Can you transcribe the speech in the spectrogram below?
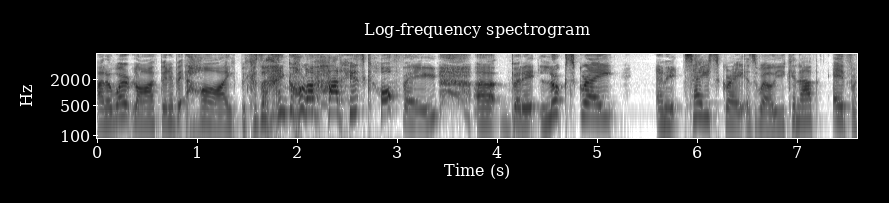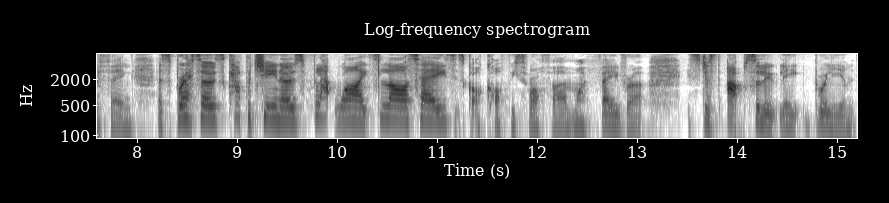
And I won't lie, I've been a bit high because I think all I've had is coffee. Uh, but it looks great and it tastes great as well. You can have everything espressos, cappuccinos, flat whites, lattes. It's got a coffee frother, my favourite. It's just absolutely brilliant.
